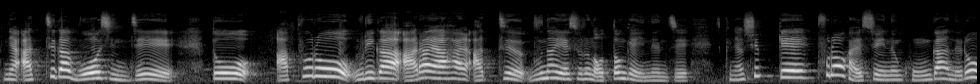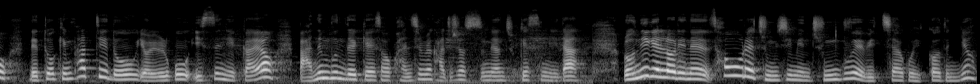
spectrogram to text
그냥 아트가 무엇인지 또 앞으로 우리가 알아야 할 아트, 문화예술은 어떤 게 있는지 그냥 쉽게 풀어갈 수 있는 공간으로 네트워킹 파티도 열고 있으니까요. 많은 분들께서 관심을 가지셨으면 좋겠습니다. 러니 갤러리는 서울의 중심인 중구에 위치하고 있거든요.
